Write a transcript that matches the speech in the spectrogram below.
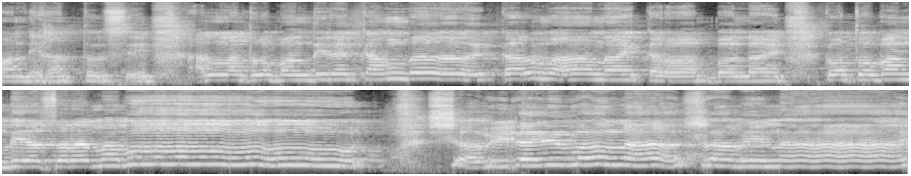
বান্দি হাত তুলছে। আল্লাহ তোর বান্দিরে কান্দ। কারও মা নাই, কারও আব্বা নাই। কত বান্দি আছে রে মাবুদ স্বামী নাই স্বামী নাই।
